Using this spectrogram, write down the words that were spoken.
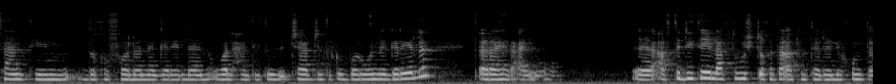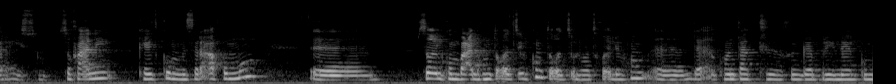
ሳንቲም ዝክፈሎ ነገር የለን ዋላ ሓንቲ ቻርጅ ትግበርዎ ነገር የለን ጥራይ ረኣይዎ ኣብቲ ዲቴይል ኣብቲ ውሽጢ ክትኣትዉ ተደሊኹም ጥራይ እሱ እሱ ከዓኒ ከይድኩም ምስ ረኣኹሞ ስኢልኩም ባዕልኩም ተቐፂልኩም ተቐፅልዎ ትኽእሉ ኢኹም ኮንታክት ክንገብር ኢና ኢልኩም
